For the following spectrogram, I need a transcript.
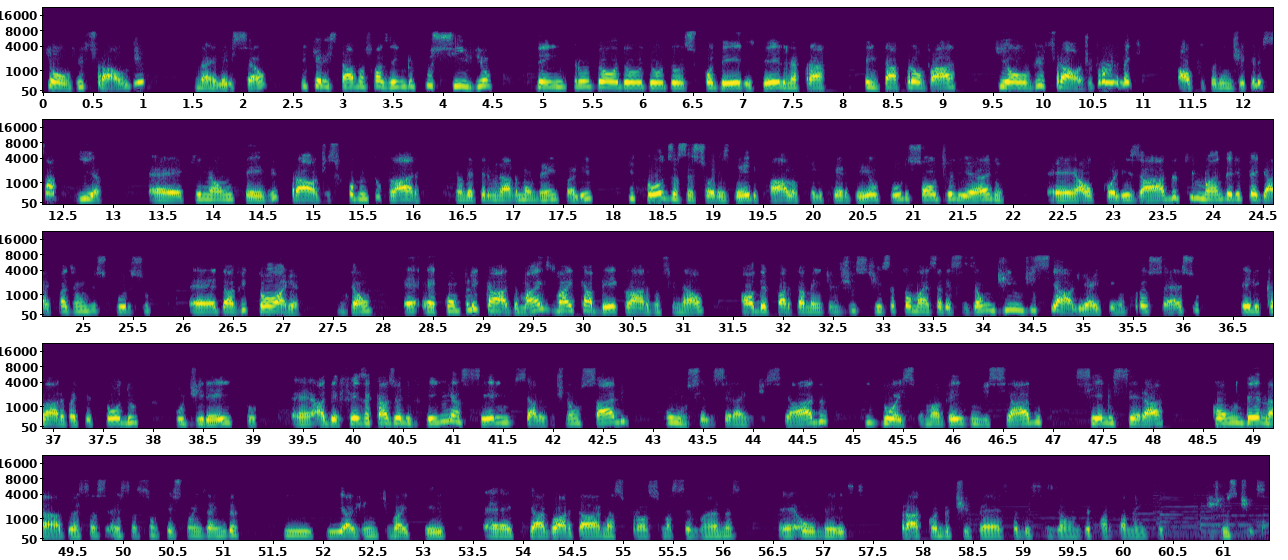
que houve fraude na eleição e que ele estava fazendo o possível dentro do, do, do, dos poderes dele né, para tentar provar que houve fraude. O problema é que, ao que tudo indica, ele sabia é, que não teve fraude. Isso ficou muito claro em um determinado momento ali, que todos os assessores dele falam que ele perdeu tudo, só o Giuliani é, alcoolizado que manda ele pegar e fazer um discurso é, da vitória. Então, é, é complicado, mas vai caber, claro, no final, ao Departamento de Justiça tomar essa decisão de indiciá-lo. E aí tem um processo, ele, claro, vai ter todo o direito é, à defesa caso ele venha a ser indiciado. A gente não sabe, um, se ele será indiciado, e dois, uma vez indiciado, se ele será condenado. Essas, essas são questões ainda que, que a gente vai ter é, que aguardar nas próximas semanas é, ou meses para quando tiver essa decisão do Departamento de Justiça.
